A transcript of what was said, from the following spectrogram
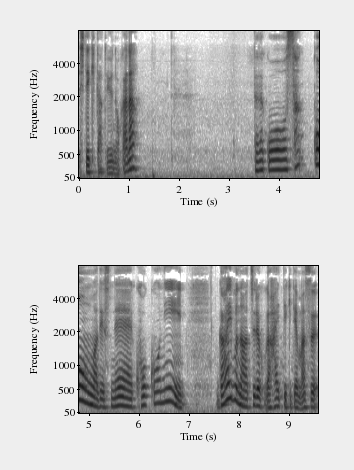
してきたというのかな。ただこう、昨今はですね、ここに外部の圧力が入ってきてます。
